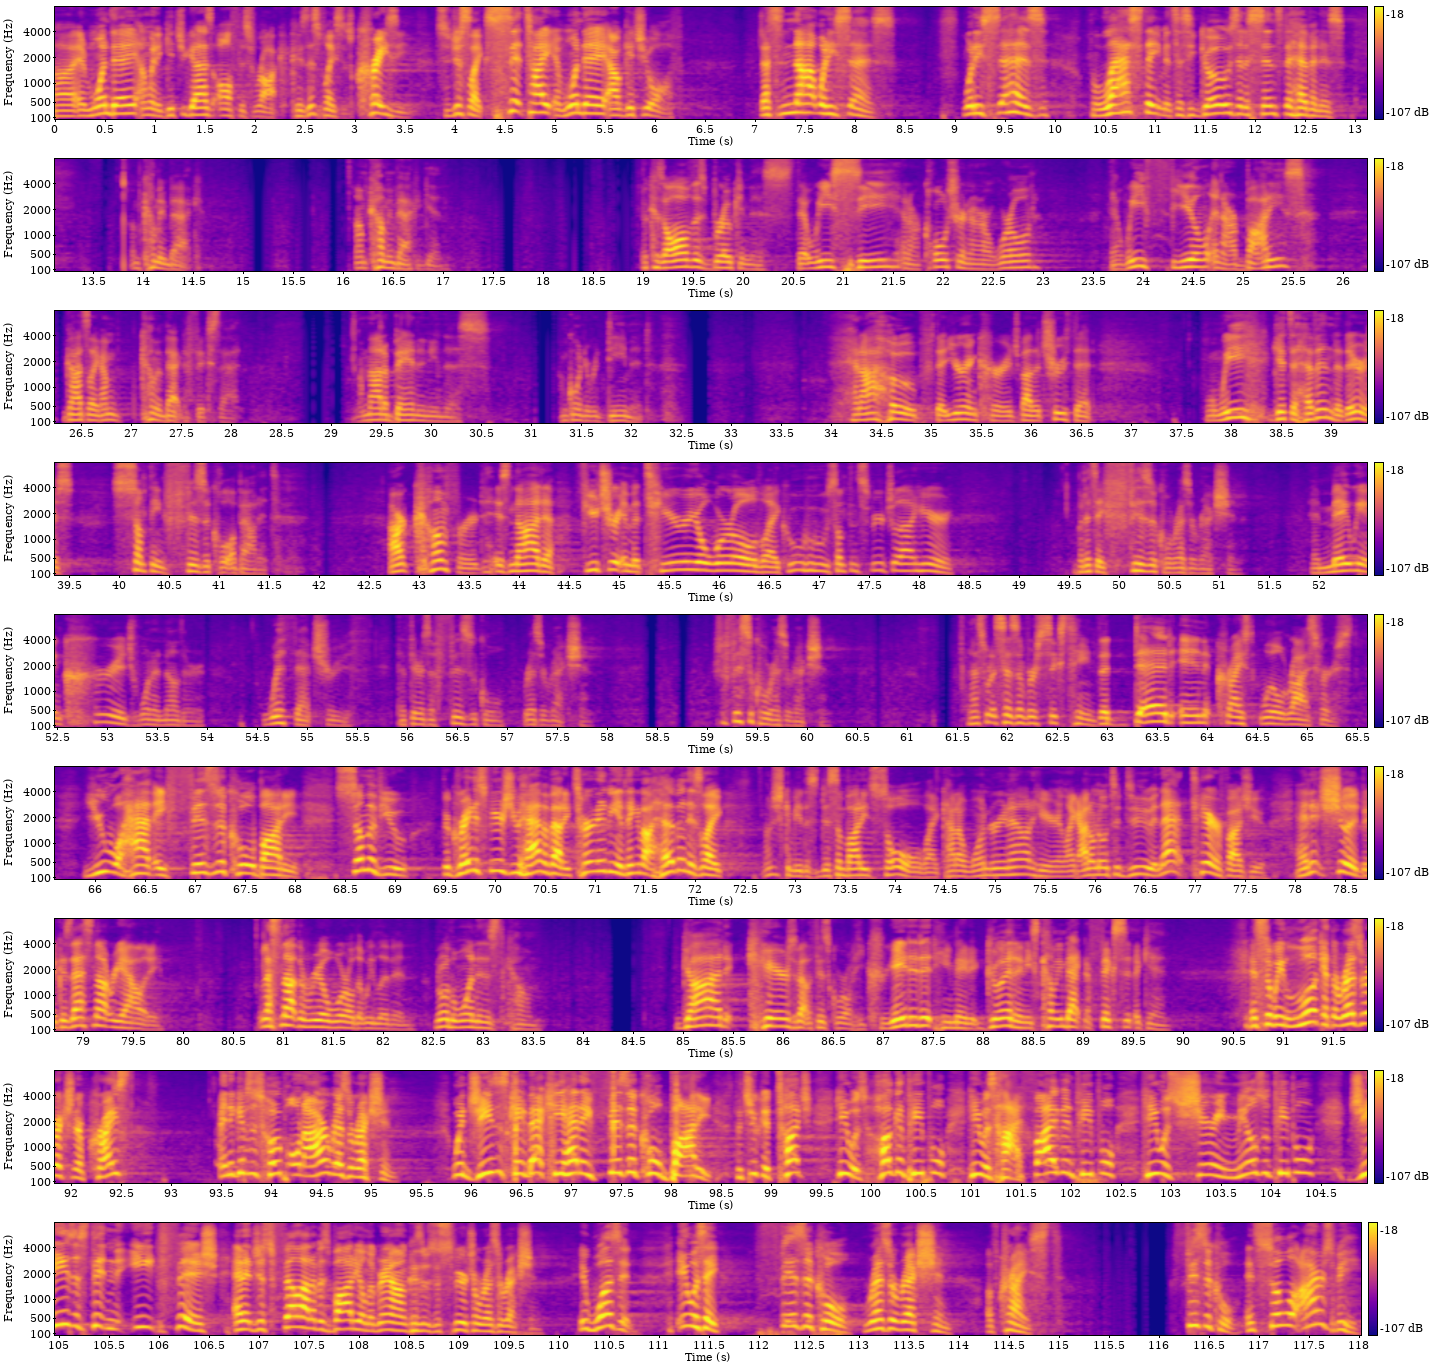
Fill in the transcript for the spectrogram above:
Uh, and one day I'm going to get you guys off this rock because this place is crazy. So just like sit tight, and one day I'll get you off. That's not what he says. What he says, the last statement as he goes and ascends to heaven is, I'm coming back. I'm coming back again. Because all of this brokenness that we see in our culture and in our world, that we feel in our bodies, God's like, I'm coming back to fix that. I'm not abandoning this. I'm going to redeem it. And I hope that you're encouraged by the truth that when we get to heaven, that there is something physical about it. Our comfort is not a future immaterial world like, ooh, something spiritual out here, but it's a physical resurrection. And may we encourage one another with that truth that there's a physical resurrection. There's a physical resurrection. And that's what it says in verse 16. The dead in Christ will rise first. You will have a physical body. Some of you, the greatest fears you have about eternity and thinking about heaven is like, I'm just gonna be this disembodied soul, like kind of wandering out here, and like I don't know what to do. And that terrifies you. And it should, because that's not reality. That's not the real world that we live in, nor the one that is to come. God cares about the physical world. He created it, He made it good, and He's coming back to fix it again. And so we look at the resurrection of Christ, and it gives us hope on our resurrection. When Jesus came back, he had a physical body that you could touch. He was hugging people, he was high fiving people, he was sharing meals with people. Jesus didn't eat fish and it just fell out of his body on the ground because it was a spiritual resurrection. It wasn't, it was a physical resurrection of Christ. Physical, and so will ours be.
